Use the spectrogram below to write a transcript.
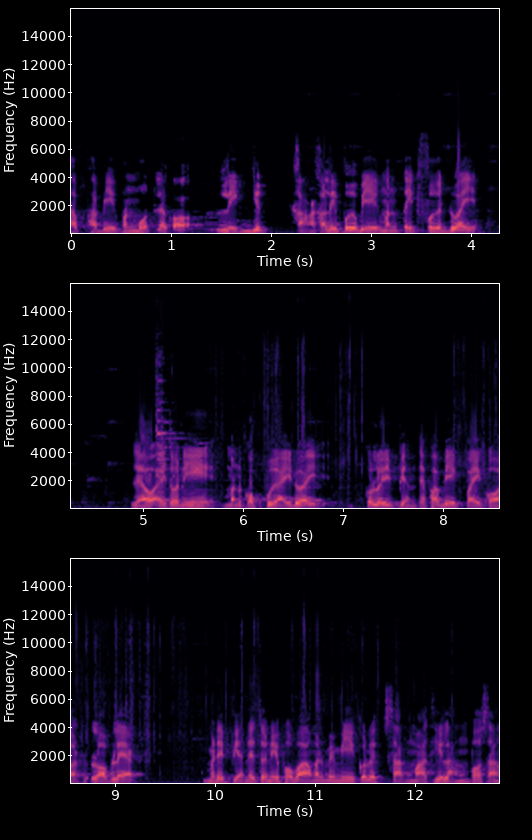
ครับผ้าเบรกมันหมด แล้วก็เหล็กยึดขาคาลิเปอร์เบรกมันติดฝืดด้วย แล้วไอ้ตัวนี้มันก็เปื่อยด้วย ก็เลยเปลี่ยนแต่ผ้าเบรกไปก่อนรอบแรก ไม่ได้เปลี่ยนในตัวนี้เพราะว่ามันไม่มีก็เลยสั่งมาทีหลัง พอสั่ง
